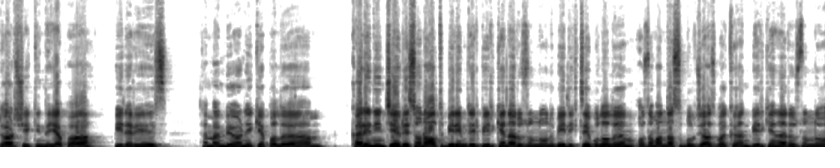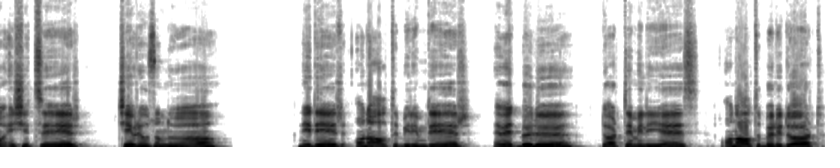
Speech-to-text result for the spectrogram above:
4 şeklinde yapabiliriz. Hemen bir örnek yapalım. Karenin çevresi 16 birimdir. Bir kenar uzunluğunu birlikte bulalım. O zaman nasıl bulacağız? Bakın bir kenar uzunluğu eşittir. Çevre uzunluğu nedir? 16 birimdir. Evet bölü 4 demeliyiz. 16 bölü 4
